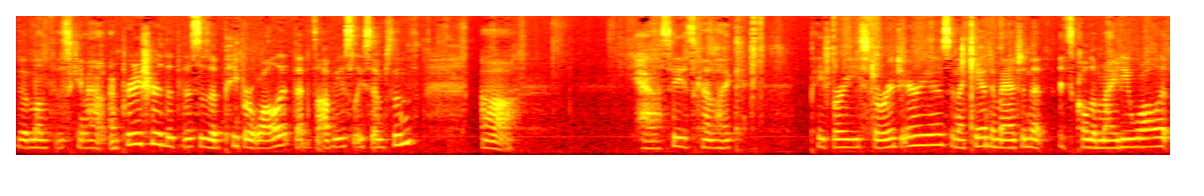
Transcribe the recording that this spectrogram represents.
the month this came out. I'm pretty sure that this is a paper wallet, that it's obviously Simpsons. Uh, yeah, see, it's kind of like papery storage areas, and I can't imagine that it's called a Mighty Wallet.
